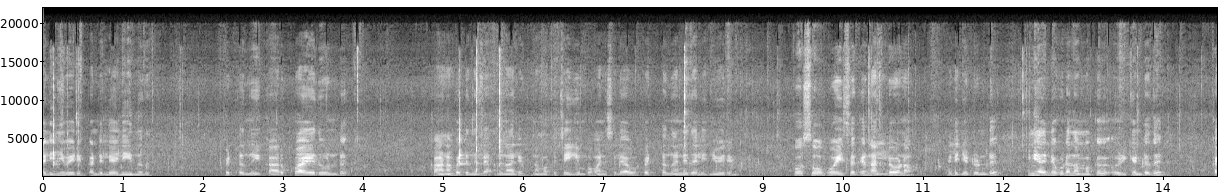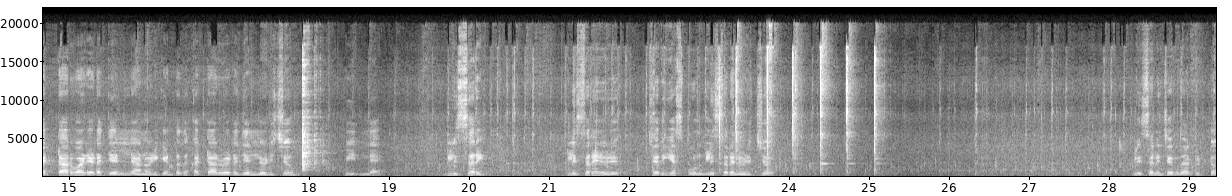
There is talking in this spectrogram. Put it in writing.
അലിഞ്ഞ് വരും. കണ്ടില്ലേ അലിയുന്നത്? പെട്ടെന്ന് ഈ കറുപ്പായതുകൊണ്ട് കാണാൻ പറ്റുന്നില്ല. എന്നാലും നമുക്ക് ചെയ്യുമ്പോൾ മനസ്സിലാവും. പെട്ടെന്ന് തന്നെ ഇത് അലിഞ്ഞ് വരും. ഇപ്പോൾ സോപ്പ് വൈസൊക്കെ നല്ലോണം അലിഞ്ഞിട്ടുണ്ട്. ഇനി അതിന്റെ കൂടെ നമുക്ക് ഒഴിക്കേണ്ടത് കറ്റാർ വാഴയുടെ ജെല്ലാണ് ഒഴിക്കേണ്ടത്. കറ്റാർവാഴയുടെ ജെല്ലൊഴിച്ചു. പിന്നെ ഗ്ലിസറിൻ. ഗ്ലിസറിൻ ഒരു ചെറിയ സ്പൂൺ ഗ്ലിസറിൻ ഒഴിച്ചു. ഗ്ലിസറിൻ ചെറുതായിട്ടിട്ടു.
